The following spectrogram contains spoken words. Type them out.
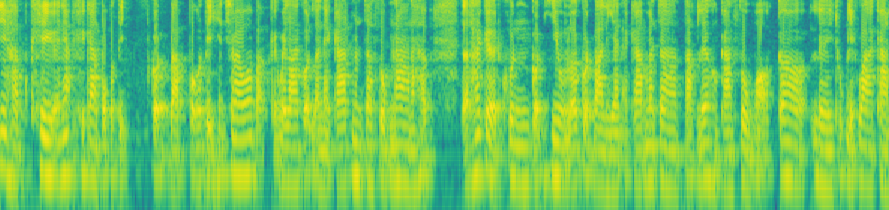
นี่ครับ คืออันเนี้ยคือการปกติ กดแบบปกติเห็นใช่ไหมว่าแบบเวลากดแล้วเนี่ยการ์ดมันจะซูมหน้านะครับ แต่ถ้าเกิดคุณกดฮิวแล้วกดบาเรียนการ์ดมันจะตัดเรื่องของการซูมออกก็เลยถูกเรียกว่าการ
